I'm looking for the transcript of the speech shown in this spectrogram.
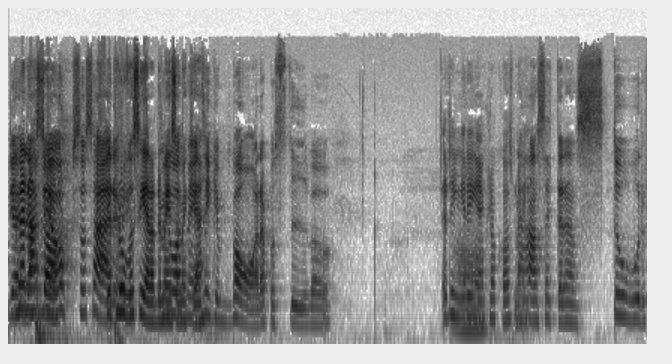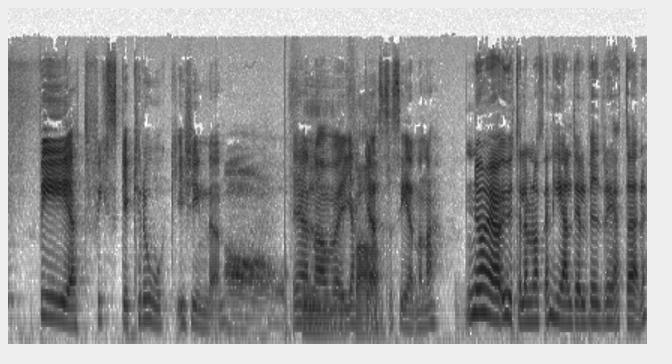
det, men alltså, jag också så här, det provocerade mig så mycket. Men jag tänker bara på Steve-O. Det ringer ingen klocka hos mig. När han sätter en stor fet fiskekrok i kinden. I en av Jackass-scenerna. nu har jag utelämnat en hel del vidrigheter.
